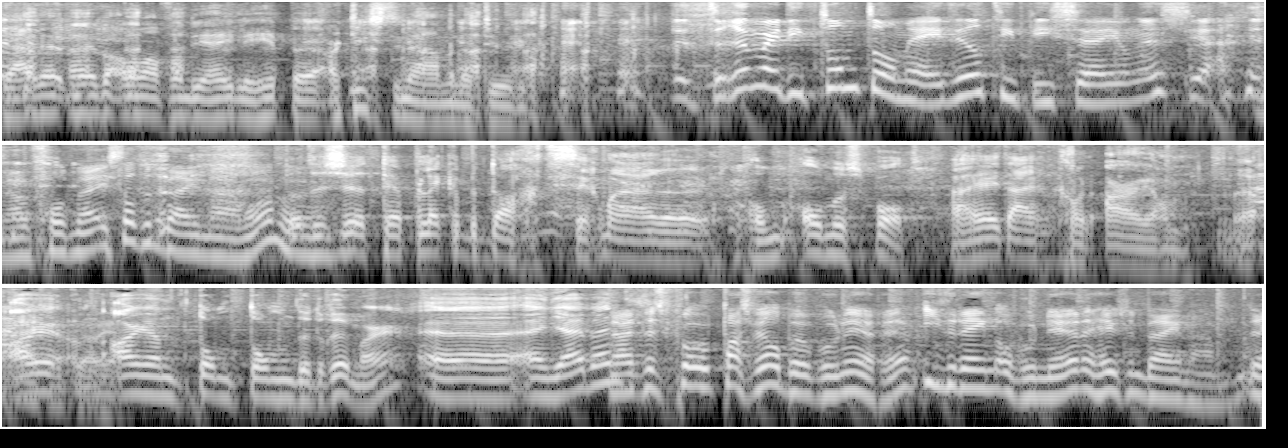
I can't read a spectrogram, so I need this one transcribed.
Ja, we, we, hebben allemaal van die hele hippe artiestennamen natuurlijk. De drummer die Tom Tom heet, heel typisch uh, jongens. Ja. Nou, volgens mij is dat een bijnaam hoor. Dat is uh, ter plekke bedacht, zeg maar. Uh, on, on the spot. Hij heet eigenlijk gewoon Arjan. Arjan, Arjan Tom Tom de drummer. en jij bent? Nou, het is pas wel bij Bonaire. Hè? Iedereen op Bonaire heeft een bijnaam. je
